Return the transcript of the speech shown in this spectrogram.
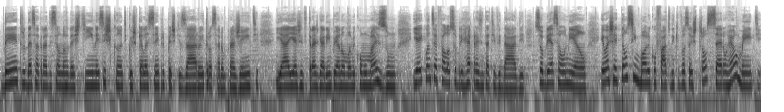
dentro dessa tradição nordestina, esses cânticos que elas sempre pesquisaram e trouxeram pra gente. E aí a gente traz Garimpo e Anomami como mais um. E aí, quando você falou sobre representatividade, sobre essa união, eu achei tão simbólico o fato de que vocês trouxeram realmente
